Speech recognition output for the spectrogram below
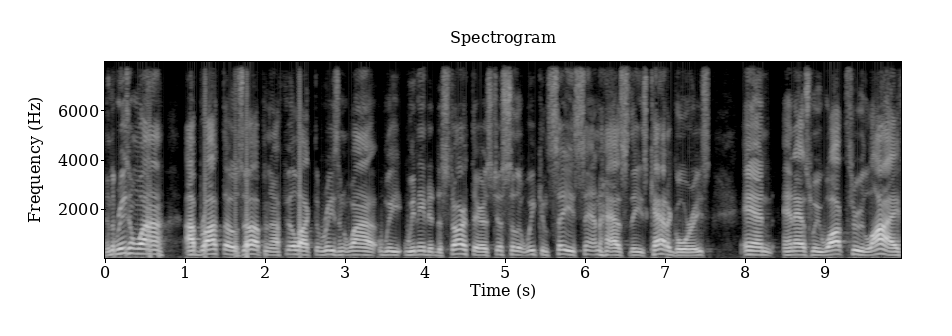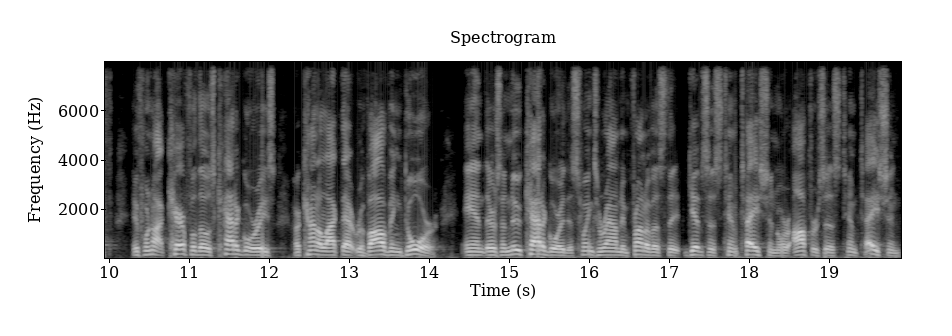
And the reason why I brought those up, and I feel like the reason why we, we needed to start there is just so that we can see sin has these categories. And, and as we walk through life, if we're not careful, those categories are kind of like that revolving door. And there's a new category that swings around in front of us that gives us temptation or offers us temptation.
